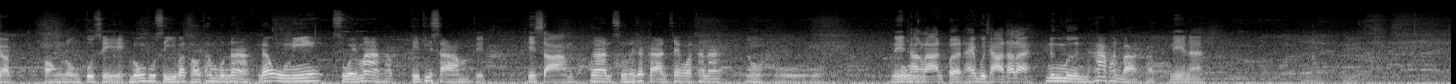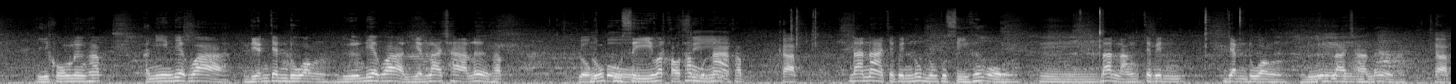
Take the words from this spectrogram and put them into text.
ครับ ของหลวงปู่ศรีหลวงปู่ศรีวัดเขาถ้ำบุญนาคแล้วองค์นี้สวยมากครับ ติดที่ติดที่สาม3งานศูนย์ราชการแจ้งวัฒนะโอ้โหนี่ทางร้านเปิดให้บูชาเท่าไหร่15,000บาทครับนี่นะ อีกองค์หนึ่งครับ อันนี้เรียกว่าเหรียญจันดวง หรือเรียกว่าเหรียญราชาเลิกษ์ครับหลวงปู่ศรีวัดเขาถ้ำบุญนาคครับครับ ด้านหน้าจะเป็นรูปหลวงปู่ศรีเครื่ององค์อืมด้านหลังจะเป็นยันดวงหรืออมราชาเลิกษ์ครับครับ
